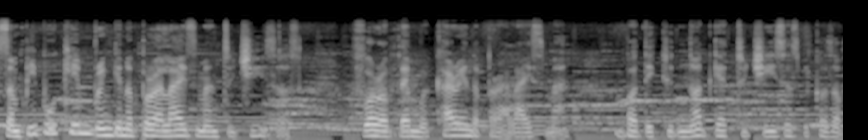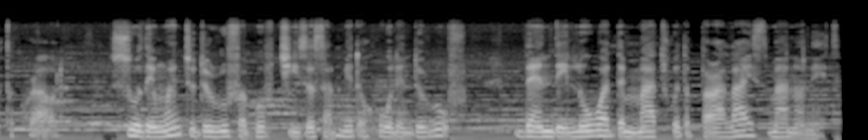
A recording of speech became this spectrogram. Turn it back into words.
Some people came bringing a paralyzed man to Jesus. Four of them were carrying the paralyzed man, but they could not get to Jesus because of the crowd. So they went to the roof above Jesus and made a hole in the roof. Then they lowered the mat with the paralyzed man on it.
